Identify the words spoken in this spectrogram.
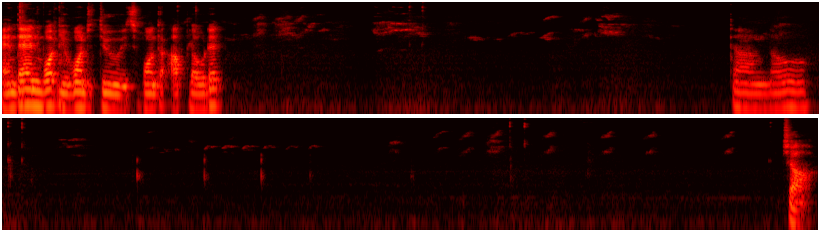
And then what you want to do is want to upload it. Download. jar.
